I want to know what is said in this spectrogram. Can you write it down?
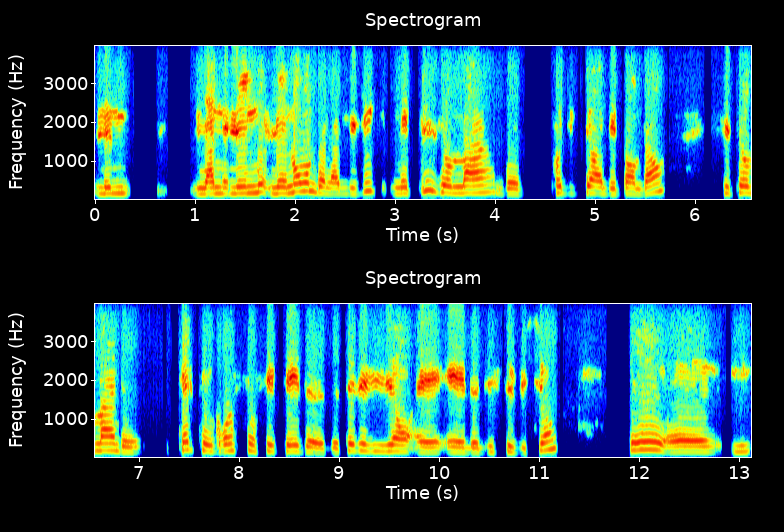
le, le, monde de la musique n'est plus aux mains de producteurs indépendants, c'est aux mains de quelques grosses sociétés de, télévision et, de distribution. Et euh, ils,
